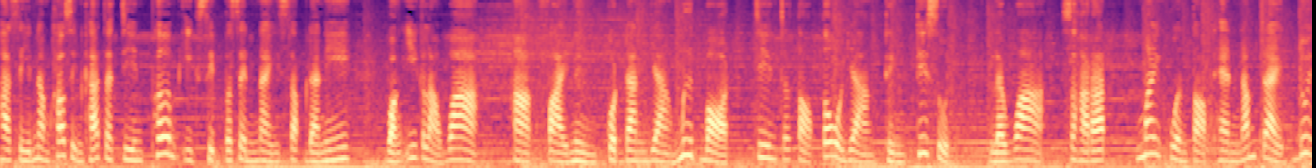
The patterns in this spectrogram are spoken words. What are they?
ภาษีนำเข้าสินค้าจากจีนเพิ่มอีก 10%ในสัปดาห์นี้ หวังอี้กล่าวว่า หากฝ่ายหนึ่งกดดันอย่างมืดบอด จีนจะตอบโต้อย่างถึงที่สุด และว่าสหรัฐไม่ควรตอบแทนน้ำใจด้วย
